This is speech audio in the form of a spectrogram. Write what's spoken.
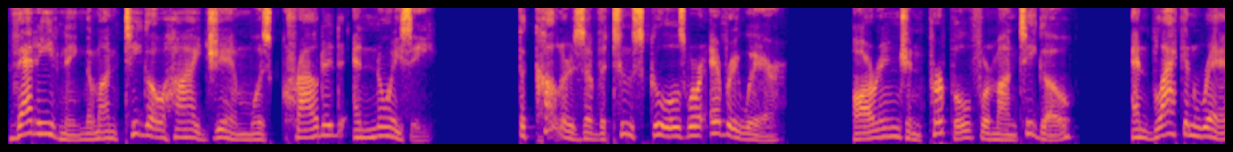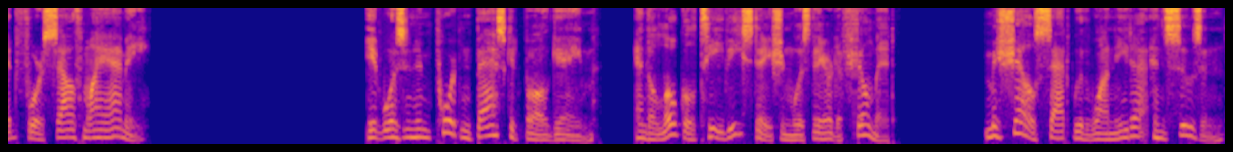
That evening, the Montego High gym was crowded and noisy. The colors of the two schools were everywhere orange and purple for Montego, and black and red for South Miami. It was an important basketball game, and the local TV station was there to film it. Michelle sat with Juanita and Susan.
